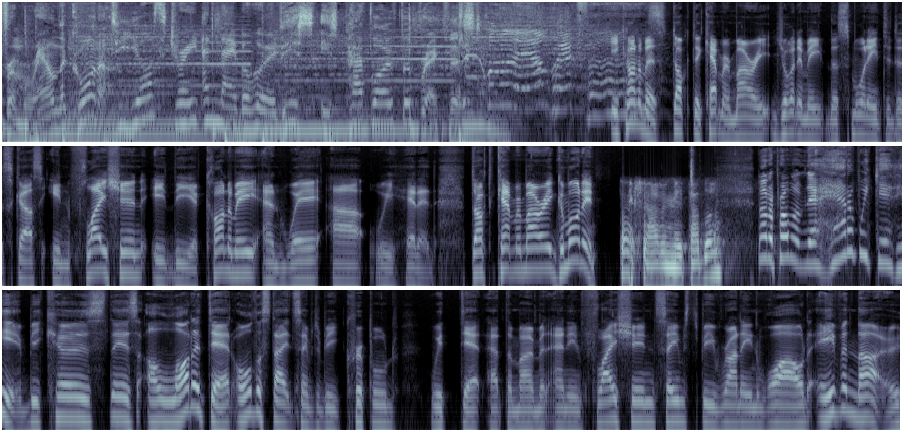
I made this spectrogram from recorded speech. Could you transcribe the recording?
from round the corner. to your street and neighbourhood. This is Pablo for breakfast. Economist Dr. Cameron Murray joining me this morning to discuss inflation, i- the economy, and where are we headed. Dr. Cameron Murray, good morning. Thanks for having me, Pablo. Not a problem. Now, how did we get here? Because there's a lot of debt. All the states seem to be crippled with debt at the moment, and inflation seems to be running wild. Even though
